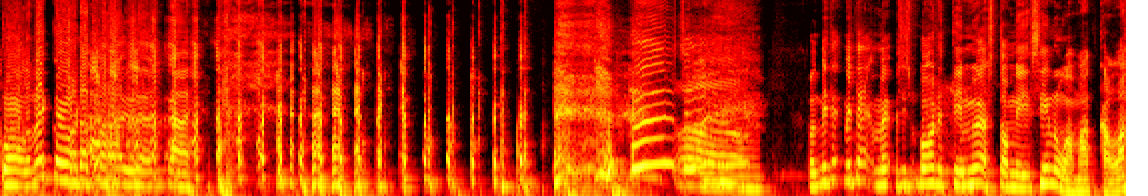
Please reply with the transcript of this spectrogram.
polven kohdat vähän ylöspäin. Mutta miten, miten, me siis pohdittiin myös Tomi sinua matkalla.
